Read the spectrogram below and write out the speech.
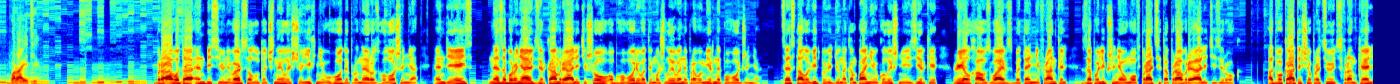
Variety. Браво та NBC Universal уточнили, що їхні угоди про нерозголошення NDAs не забороняють зіркам реаліті-шоу обговорювати можливе неправомірне поводження. Це стало відповіддю на кампанію колишньої зірки Real Housewives Бетенні Франкель за поліпшення умов праці та прав реаліті зірок. Адвокати, що працюють з Франкель,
